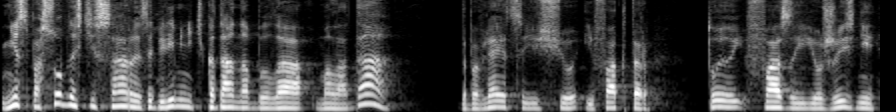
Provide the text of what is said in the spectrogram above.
неспособности Сары забеременеть, когда она была молода, добавляется еще и фактор той фазы ее жизни,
